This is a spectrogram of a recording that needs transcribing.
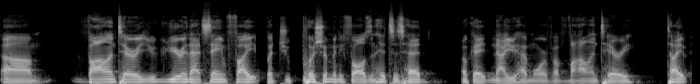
Um, voluntary, you, you're in that same fight, but you push him and he falls and hits his head. Okay, now you have more of a voluntary type.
